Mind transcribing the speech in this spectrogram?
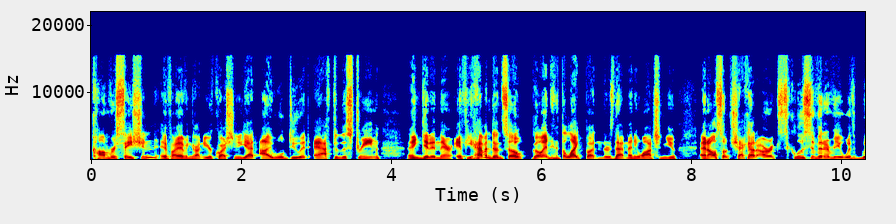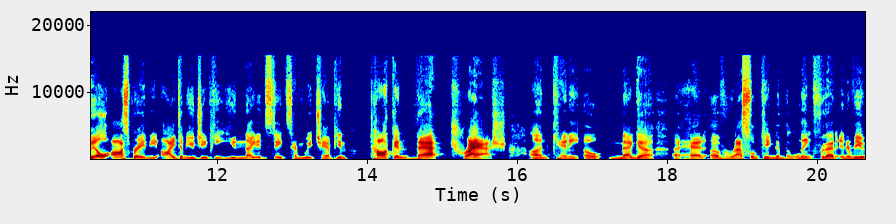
conversation. If I haven't gotten your question yet, I will do it after the stream and get in there. If you haven't done so, go ahead and hit the like button. There's that many watching you. And also check out our exclusive interview with Will Ospreay, the IWGP United States Heavyweight Champion, talking that trash on Kenny Omega ahead of Wrestle Kingdom. The link for that interview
